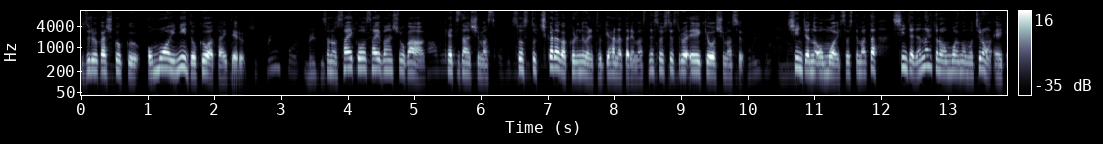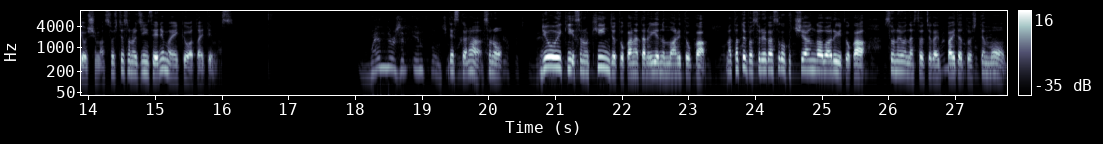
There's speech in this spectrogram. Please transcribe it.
ずる賢く思いに毒を与えている。その最高裁判所が決断します。そうすると力が来るのように解き放たれますね。そしてそれは影響します。信者の思いそしてまた信者じゃない人の思いももちろん影響します。そしてその人生にも影響を与えています。ですからその領域その近所とかあなたの家の周りとか、ま、例えばそれがすごく治安が悪いとかそのような人たちがいっぱいいたとしても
